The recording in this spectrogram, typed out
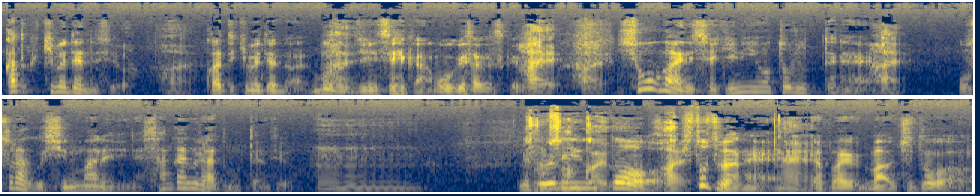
決めてるんですよ、はい。うやって決めてるのは。僕の人生観、大げさですけど、生涯に責任を取るってね、おそらく死ぬまでにね3回ぐらいだと思ってるんですよ。でそれで言うと一、つはね、やっぱりまあちょっと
